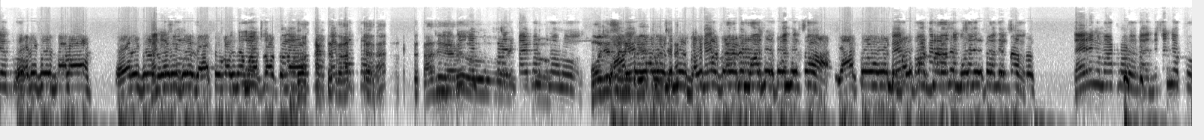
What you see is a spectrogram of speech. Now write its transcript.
చెప్పు very good very good very good Raju గారా? ధైర్యంగా మాట్లాడు. నిజం చెప్పు.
